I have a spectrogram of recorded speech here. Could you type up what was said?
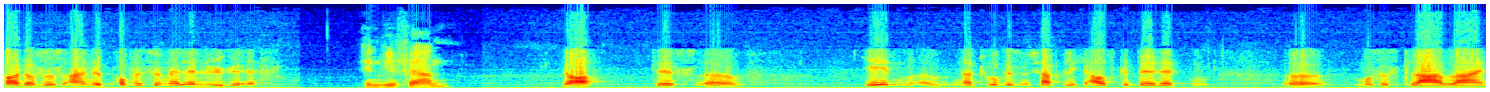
Ja, dass es eine professionelle Lüge ist. Inwiefern? Ja, das äh, jedem äh, naturwissenschaftlich Ausgebildeten äh, muss es klar sein,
